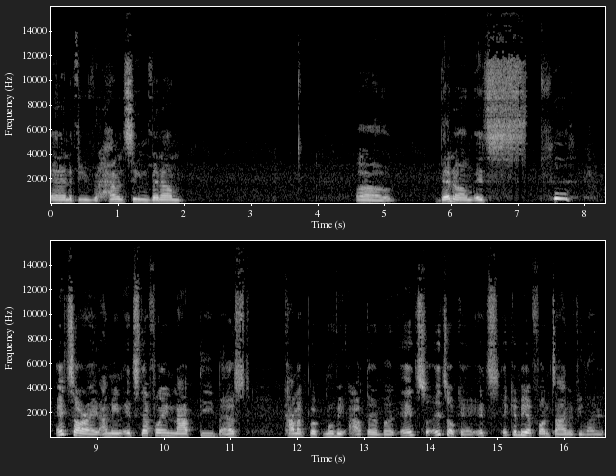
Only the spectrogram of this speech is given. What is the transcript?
and if you haven't seen Venom, uh, Venom, it's it's alright. I mean, it's definitely not the best comic book movie out there, but it's it's okay. It's it can be a fun time if you let it.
